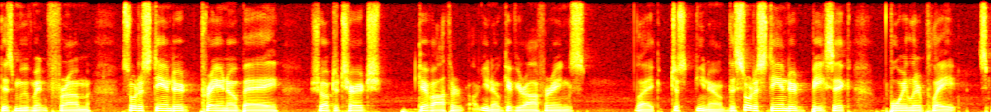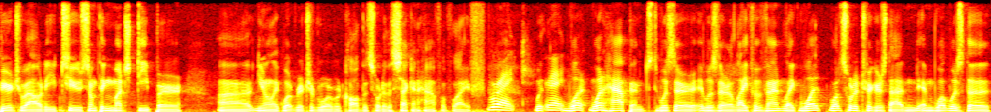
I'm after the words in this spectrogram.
this movement from sort of standard pray and obey, show up to church, give author, you know, give your offerings, like just you know this sort of standard basic boilerplate spirituality to something much deeper. Uh, you know, like what Richard Rohr would call the sort of the second half of life. right What, right What what happened? Was there was there a life event? Like what what sort of triggers that? And, and what was the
